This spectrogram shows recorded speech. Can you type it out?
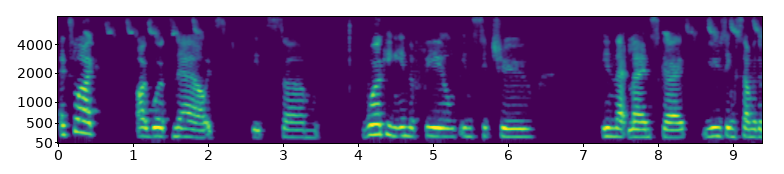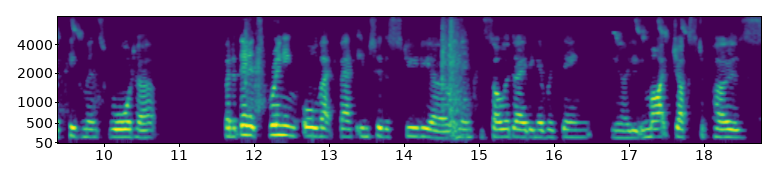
it's like I work now. It's it's um, working in the field in situ, in that landscape, using some of the pigments, water, but then it's bringing all that back into the studio and then consolidating everything. You know, you might juxtapose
